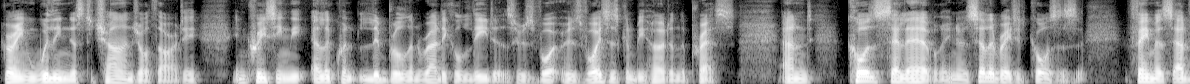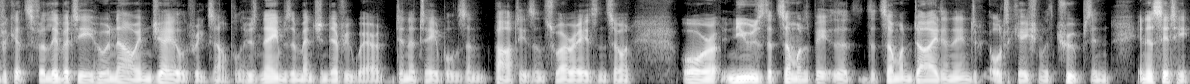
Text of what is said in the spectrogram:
growing willingness to challenge authority, increasing the eloquent liberal and radical leaders whose, vo- whose voices can be heard in the press, and cause célèbres, you know, celebrated causes. Famous advocates for liberty who are now in jail, for example, whose names are mentioned everywhere at dinner tables and parties and soirees and so on, or news that someone's be, that, that someone died in an altercation with troops in, in a city.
